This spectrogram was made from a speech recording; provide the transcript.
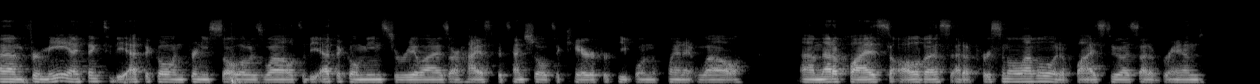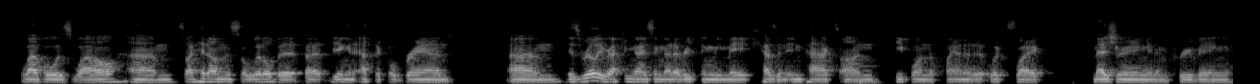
um, for me, I think to be ethical and for Nisolo as well, to be ethical means to realize our highest potential to care for people in the planet well. Um, that applies to all of us at a personal level. It applies to us at a brand level as well. Um, so I hit on this a little bit, but being an ethical brand um, is really recognizing that everything we make has an impact on people on the planet. It looks like measuring and improving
